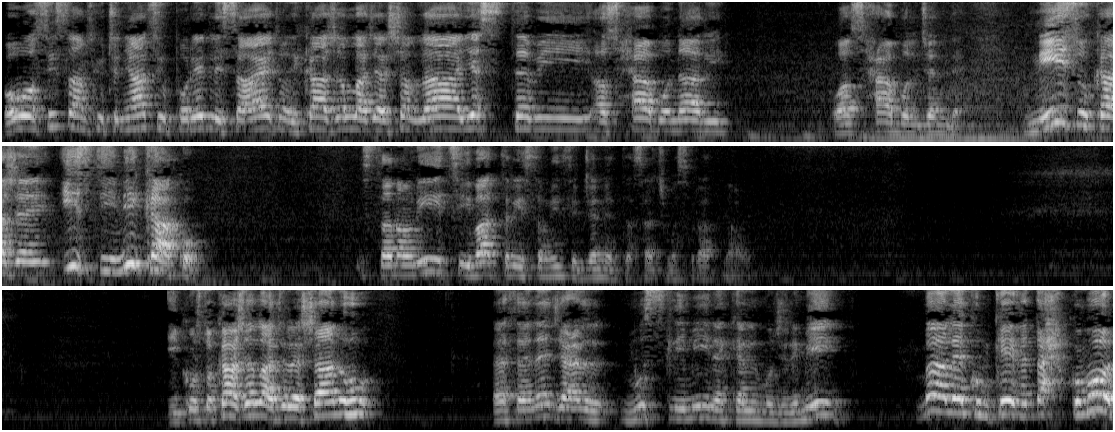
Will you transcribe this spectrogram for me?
Ovo su islamski učenjaci uporedili sa ajetom i kaže Allah Đelešan La jestevi ashabu nari wa ashabu dženne. Nisu, kaže, isti nikako stanovnici vatre i stanovnici dženeta. Sad ćemo se vratiti na ovo. I ko što kaže Allah Đelešanuhu Efe muslimine kal muđrimin Ma lekum kejfe tahkumun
